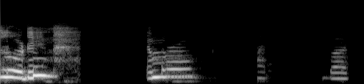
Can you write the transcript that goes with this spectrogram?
load in Emerald. But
